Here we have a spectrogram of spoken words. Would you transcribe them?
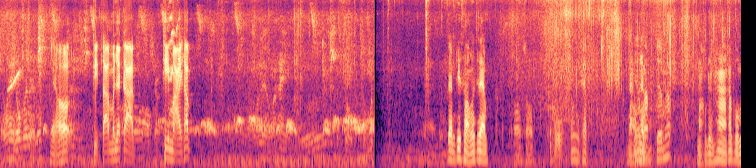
เดี๋ยวให้นกนั่นเนี่ยเนี่ยเดี๋ยวติดตามบรรยากาศที่หมายครับเอาเลยเอามาให้แต้มที่สองนะแต้ม สองสองโอ้โหนี่ครับหนาวเติมเดือนครับเติมครับหนาวเดือนห้าครับผม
